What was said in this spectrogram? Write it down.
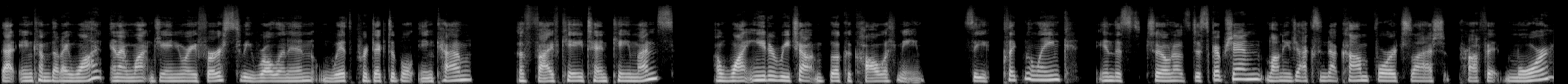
that income that I want. And I want January 1st to be rolling in with predictable income of 5K, 10K months. I want you to reach out and book a call with me. So you click the link in the show notes description, lanijackson.com forward slash profit more,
